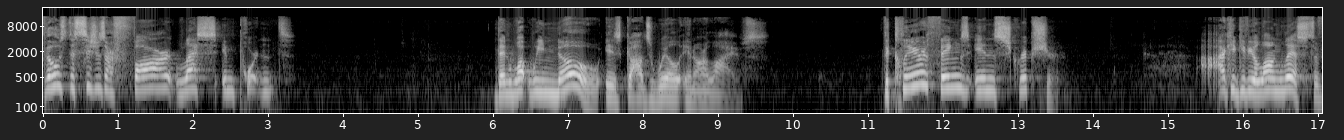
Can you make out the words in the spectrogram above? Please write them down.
those decisions are far less important than what we know is God's will in our lives. The clear things in Scripture. I could give you a long list of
